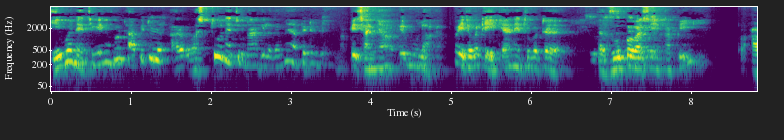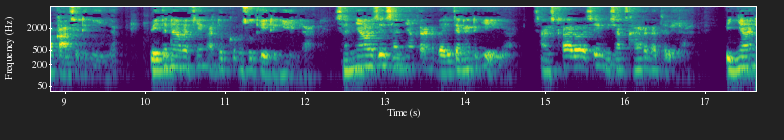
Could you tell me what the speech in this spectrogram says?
ඒව නැති වෙනකොට අපිට අර වස්තුව නැති වුණා කියලා තමයි අපිට අපේ සංඥාව අපේ මූලක. ඔය එතකොට ඒ කියන්නේ එතකොට රූප වශයෙන් අපි ආකාශයට ගිහිල්ලා. වේදනා වශයෙන් අදුක්කම සුඛයට ගිහිල්ලා. සංඥා වශයෙන් සංඥා කරන්න බැරි තැනකට ගිහිල්ලා. සංස්කාර වශයෙන් විසංඛාරගත වෙලා. විඥාන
